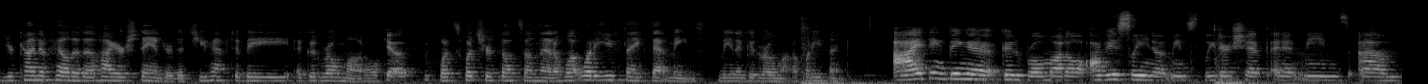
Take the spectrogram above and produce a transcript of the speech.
you're kind of held at a higher standard that you have to be a good role model. Yep. What's what's your thoughts on that? And what what do you think that means being a good role model? What do you think? I think being a good role model, obviously, you know, it means leadership and it means, um,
